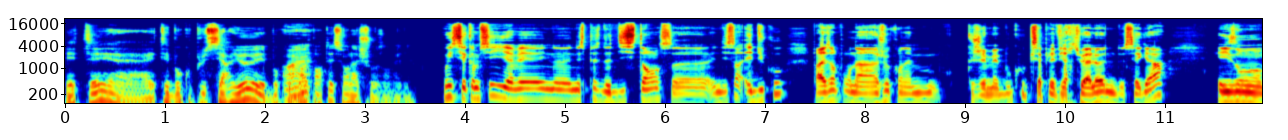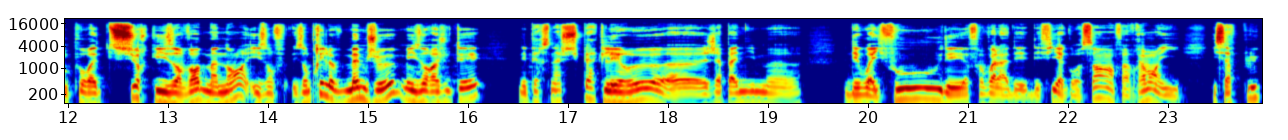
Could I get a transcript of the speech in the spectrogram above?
étaient, étaient beaucoup plus sérieux et beaucoup Ouais. moins portés sur la chose, on va dire. Oui, c'est comme s'il y avait une, une espèce de distance, euh, une distance. Et du coup, par exemple, on a un jeu qu'on aime, que j'aimais beaucoup, qui s'appelait Virtual On de Sega. Et ils ont, pour être sûr qu'ils en vendent maintenant, ils ont, ils ont pris le même jeu, mais ils ont rajouté des personnages super claireux, euh, japanime, euh, des waifus, des, enfin voilà, des, des filles à gros seins. Enfin vraiment, ils, ils savent plus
